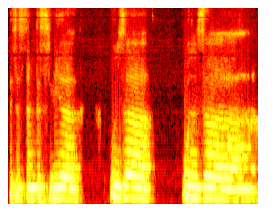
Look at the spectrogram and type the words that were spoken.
ist es dann, dass wir unser, unser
